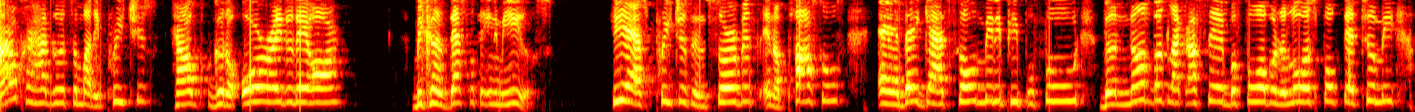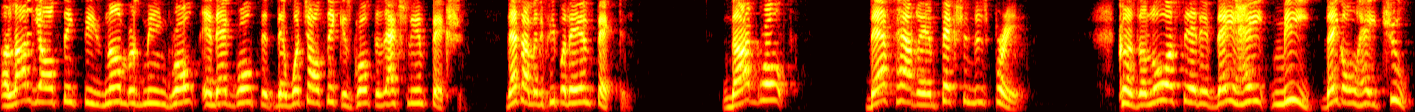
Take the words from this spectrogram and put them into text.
I don't care how good somebody preaches, how good an orator they are, because that's what the enemy is. He has preachers and servants and apostles, and they got so many people food. The numbers, like I said before, when the Lord spoke that to me, a lot of y'all think these numbers mean growth, and that growth, that, that what y'all think is growth is actually infection. That's how many people they're infecting. Not growth. That's how the infection is spread. Because the Lord said, if they hate me, they gonna hate you.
